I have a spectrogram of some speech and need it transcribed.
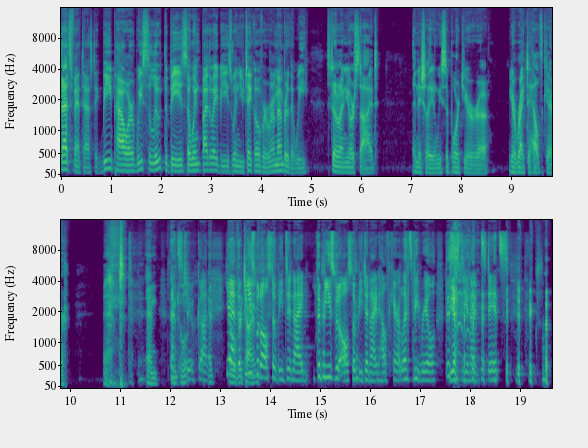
That's fantastic. Bee power. We salute the bees. So when, by the way, bees, when you take over, remember that we stood on your side initially, and we support your uh, your right to health care. And and and That's true. God. and yeah, the bees time- would also be denied the bees would also be denied health care. Let's be real. This Yeah. is the United States. exactly.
